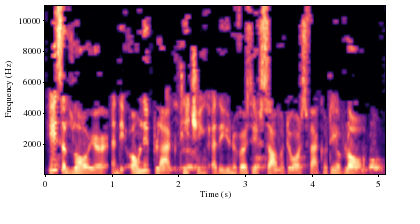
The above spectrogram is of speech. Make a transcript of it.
He is a lawyer and the only black teaching at the University of Salvador's Faculty of Law.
